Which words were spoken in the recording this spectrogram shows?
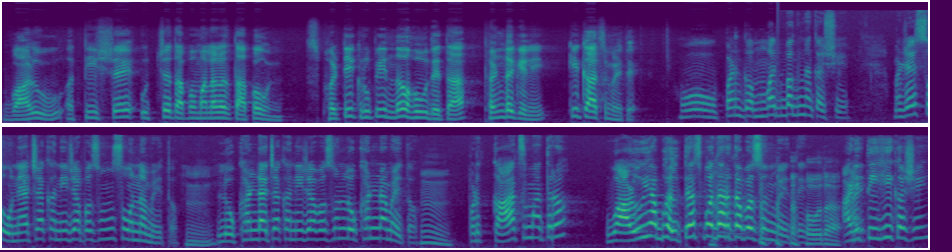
वाळू अतिशय उच्च तापमानाला तापवून स्फटिक रूपी न होऊ देता थंड केली की काच मिळते. हो पण गंमत बघ ना कशी आहे. म्हणजे सोन्याच्या खनिजापासून सोनं मिळतं. लोखंडाच्या खनिजापासून लोखंड मिळतं. पण काच मात्र वाळू या भलत्याच पदार्थापासून मिळते. हो ना. आणि तीही कशी?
